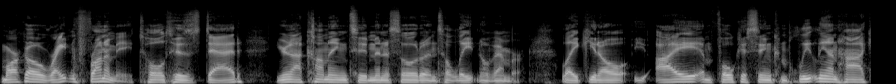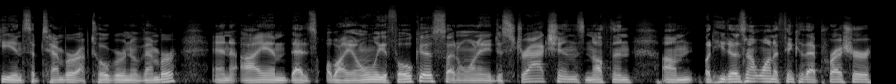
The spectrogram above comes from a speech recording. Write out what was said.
Marco, right in front of me, told his dad, "You're not coming to Minnesota until late November." Like you know, I am focusing completely on hockey in September, October, November, and I am that is my only focus. I don't want any distractions, nothing. Um, but he does not want to think of that pressure.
